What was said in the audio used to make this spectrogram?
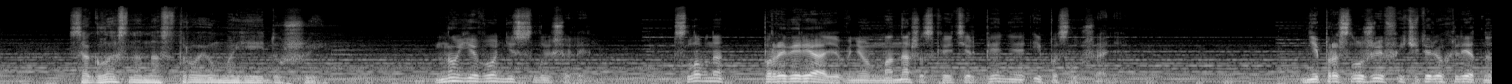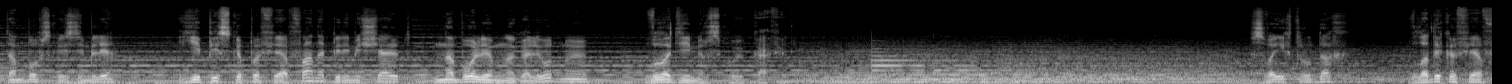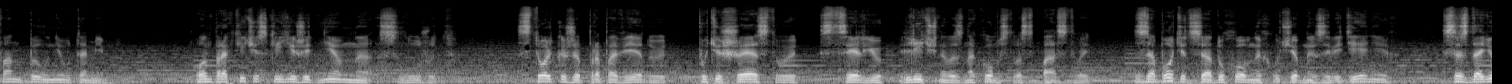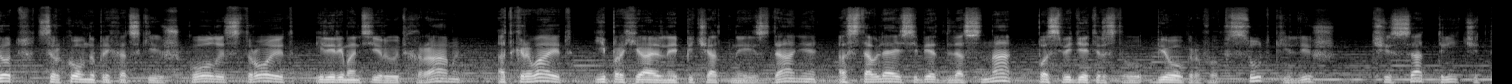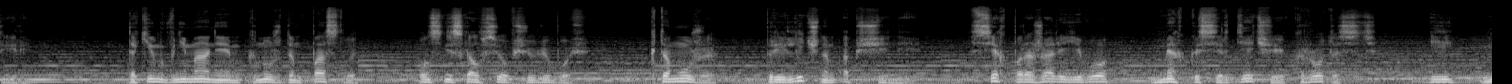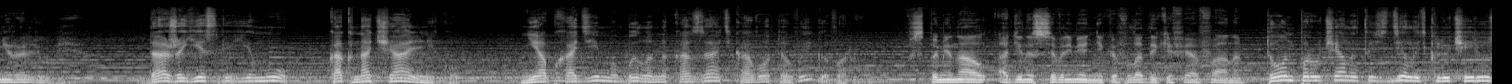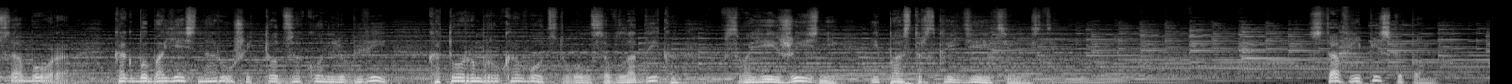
согласно настрою моей души. Но его не слышали. словно проверяя в нем монашеское терпение и послушание. Не прослужив и четырех лет на Тамбовской земле, епископа Феофана перемещают на более многолюдную Владимирскую кафедру. В своих трудах владыка Феофан был неутомим. Он практически ежедневно служит, столько же проповедует, путешествует с целью личного знакомства с паствой, заботится о духовных учебных заведениях, создает церковно-приходские школы, строит или ремонтирует храмы, открывает епархиальные печатные издания, оставляя себе для сна, по свидетельству биографов, сутки лишь часа три-четыре. Таким вниманием к нуждам паствы он снискал всеобщую любовь. К тому же, при личном общении всех поражали его мягкосердечие, кротость и миролюбие. Даже если ему, как начальнику, необходимо было наказать кого-то выговором, вспоминал один из современников владыки Феофана, то он поручал это сделать ключерю собора, как бы боясь нарушить тот закон любви, которым руководствовался владыка в своей жизни и пасторской деятельности. Став епископом,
